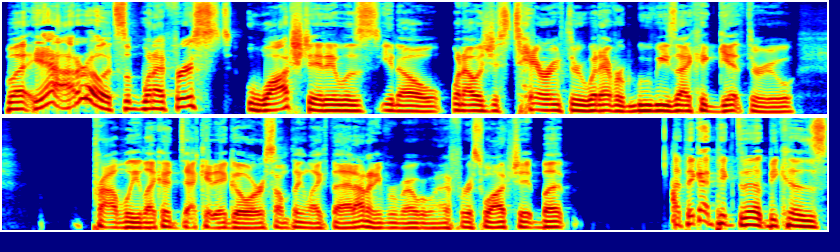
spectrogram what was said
But yeah, I don't know. It's when I first watched it, it was, you know, when I was just tearing through whatever movies I could get through, probably like a decade ago or something like that. I don't even remember when I first watched it, but I think I picked it up because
